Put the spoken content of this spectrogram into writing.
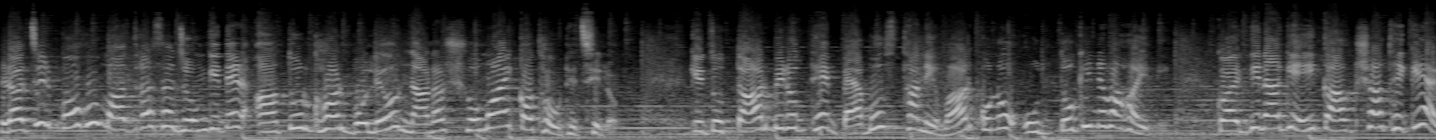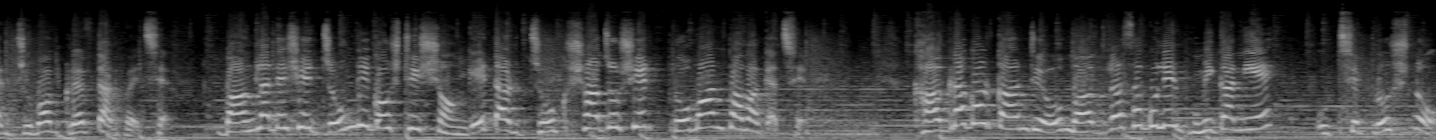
রাজ্যের বহু মাদ্রাসা জঙ্গিদের আঁতুর ঘর বলেও নানা সময় কথা উঠেছিল। কিন্তু তার বিরুদ্ধে ব্যবস্থা নেওয়ার কোনো উদ্যোগই নেওয়া হয়নি। কয়েকদিন আগেই কাকসা থেকে এক যুবক গ্রেফতার হয়েছে। বাংলাদেশের জঙ্গি গোষ্ঠীর সঙ্গে তার যোগ সাজসের প্রমাণ পাওয়া গেছে। খাগড়াগড় কাণ্ডেও মাদ্রাসাগুলির ভূমিকা নিয়ে উঠছে প্রশ্ন।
